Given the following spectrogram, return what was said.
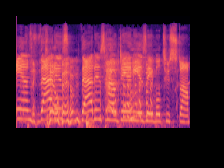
And that is that is how Dani is able to stop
